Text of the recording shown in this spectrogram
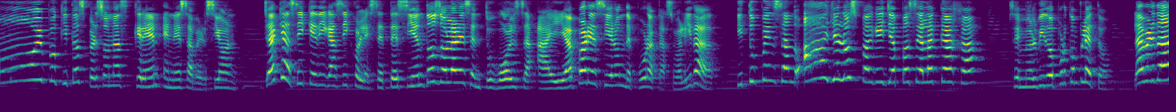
muy poquitas personas creen en esa versión. Ya que así que digas, híjole, 700 dólares en tu bolsa, ahí aparecieron de pura casualidad. Y tú pensando, ah, ya los pagué, ya pasé a la caja, se me olvidó por completo. La verdad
